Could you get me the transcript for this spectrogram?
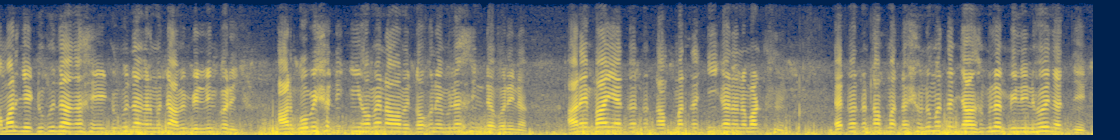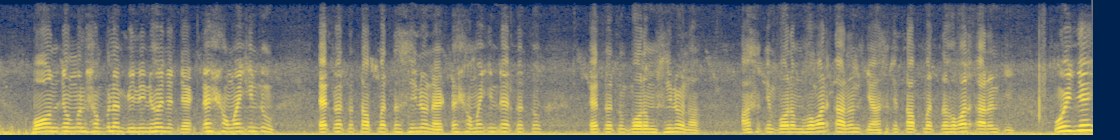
আমার যেটুকু জায়গা সেইটুকু জায়গার মধ্যে আমি বিল্ডিং করি। আর ভবিষ্যতে কী হবে না হবে তখন এগুলো চিন্তা করি না। আরে ভাই, এত এত তাপমাত্রা কী কারণে বাড়ছে? এত এত তাপমাত্রা শুধুমাত্র গাছগুলো বিলীন হয়ে যাচ্ছে, বন জঙ্গল সবগুলো বিলীন হয়ে যাচ্ছে। একটা সময় কিন্তু এত এত তাপমাত্রা ছিল না, একটা সময় কিন্তু এত এত এত এত গরম ছিল না। হওয়ার কারণ কি তাপমাত্রা হওয়ার কারণ কি ওই যে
